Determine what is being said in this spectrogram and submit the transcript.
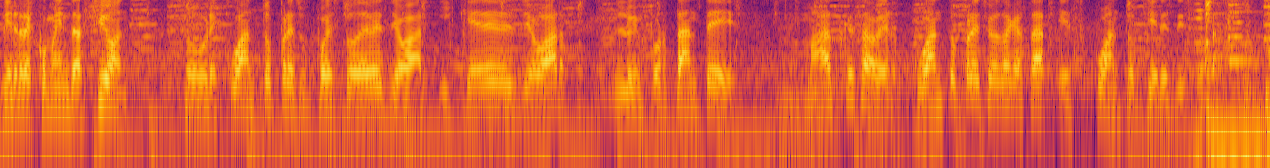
Mi recomendación sobre cuánto presupuesto debes llevar y qué debes llevar, lo importante es, más que saber cuánto precio vas a gastar, es cuánto quieres disfrutar.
